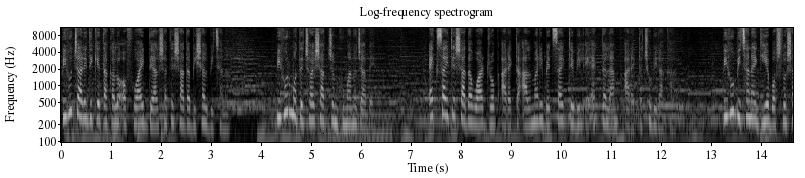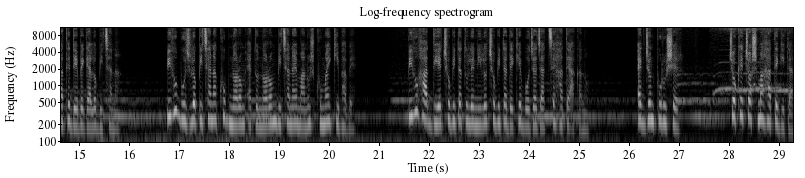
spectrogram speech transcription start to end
পিহু চারিদিকে তাকালো অফ হোয়াইট দেয়াল সাথে সাদা বিশাল বিছানা। পিহুর মতে ছয় সাতজন ঘুমানো যাবে। এক সাইডে সাদা ওয়ার্ড্রোব আর একটা আলমারি বেডসাইড টেবিল, এ একটা ল্যাম্প আর একটা ছবি রাখা। পিহু বিছানায় গিয়ে বসল, সাথে দেবে গেল বিছানা। পিহু বুঝল, বিছানা খুব নরম, এত নরম বিছানায় মানুষ ঘুমায় কীভাবে? পিহু হাত দিয়ে ছবিটা তুলে নিল, ছবিটা দেখে বোঝা যাচ্ছে হাতে আঁকানো। একজন পুরুষের চোখে চশমা, হাতে গিটার।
